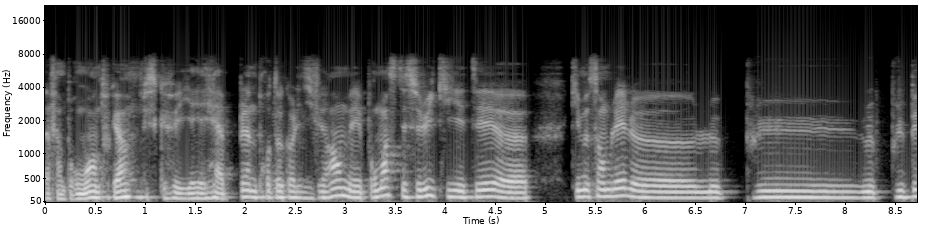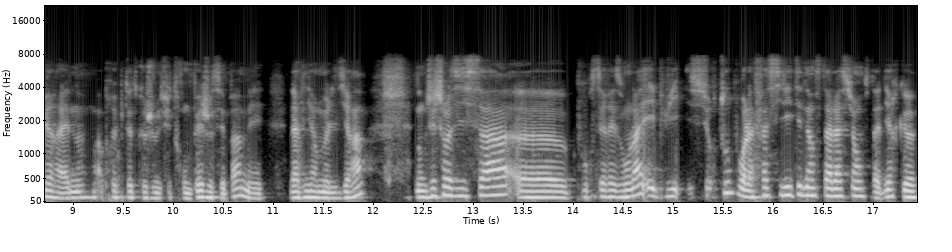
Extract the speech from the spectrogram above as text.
Enfin pour moi en tout cas, puisqu'il y, a- plein de protocoles différents, mais pour moi c'était celui qui était euh, qui me semblait le, plus pérenne. Après peut-être que je me suis trompé, je sais pas, mais l'avenir me le dira. Donc j'ai choisi ça euh, pour ces raisons-là, et puis surtout pour la facilité d'installation, c'est-à-dire que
